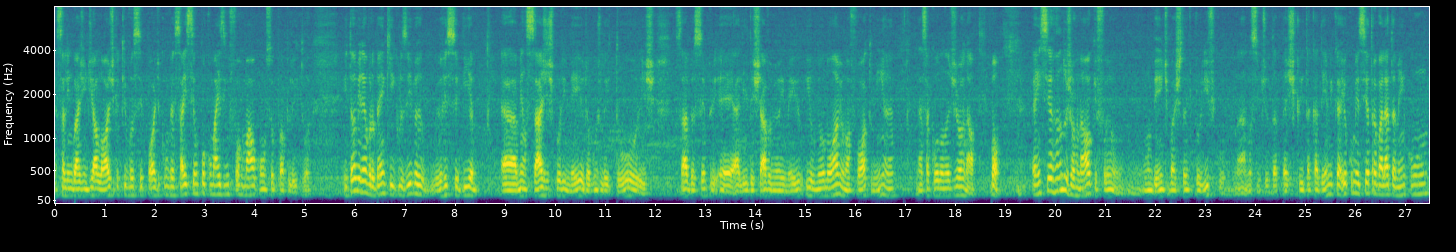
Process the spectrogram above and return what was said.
essa linguagem dialógica que você pode conversar e ser um pouco mais informal com o seu próprio leitor. Então eu me lembro bem que inclusive eu recebia uh, mensagens por e-mail de alguns leitores, sabe? Eu sempre é, ali deixava o meu e-mail e o meu nome, uma foto minha, né? Nessa coluna de jornal. Bom, é, encerrando o jornal, que foi um, um ambiente bastante prolífico na, no sentido da, da, escrita acadêmica, eu comecei a trabalhar também com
